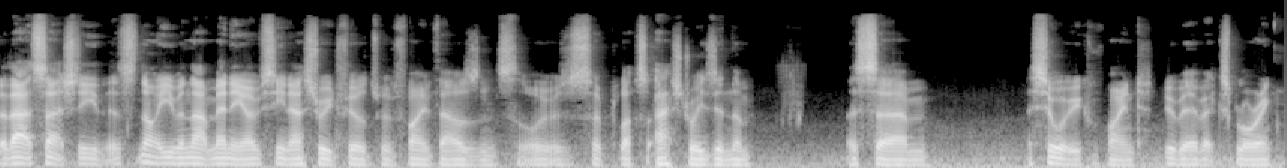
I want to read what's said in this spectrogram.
But that's actually, it's not even that many. I've seen asteroid fields with 5,000 or so plus asteroids in them. Let's, um, let's see what we can find. Do a bit of exploring.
